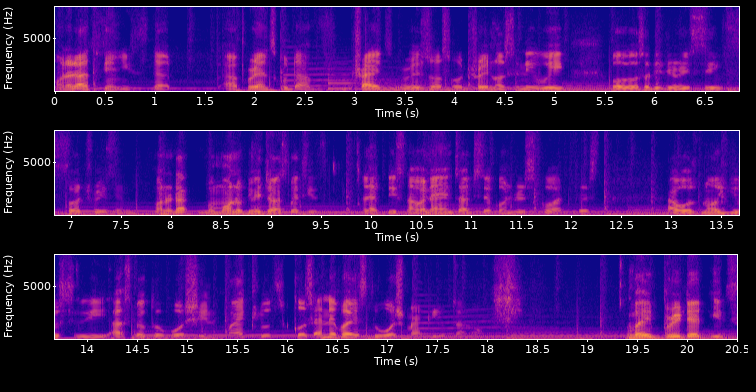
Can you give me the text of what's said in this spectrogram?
another thing is that our parents could have tried to raise us or train us in a way, but we also didn't receive such raising. Another one of the major aspects is like this. Now, when I entered secondary school at first, I was not used to the aspect of washing my clothes because I never used to wash my clothes and all but it breeded it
